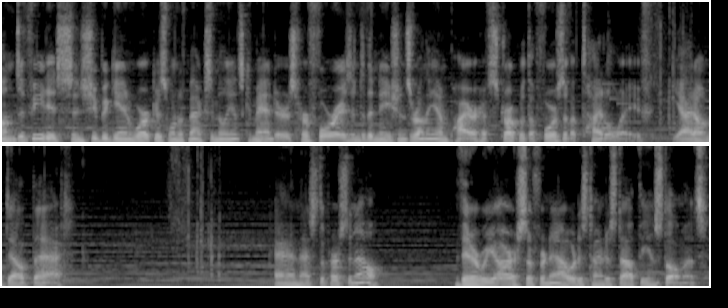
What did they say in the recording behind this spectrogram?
Undefeated since she began work as one of Maximilian's commanders, her forays into the nations around the Empire have struck with the force of a tidal wave. Yeah, I don't doubt that. And that's the personnel. There we are, so for now it is time to stop the installment.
